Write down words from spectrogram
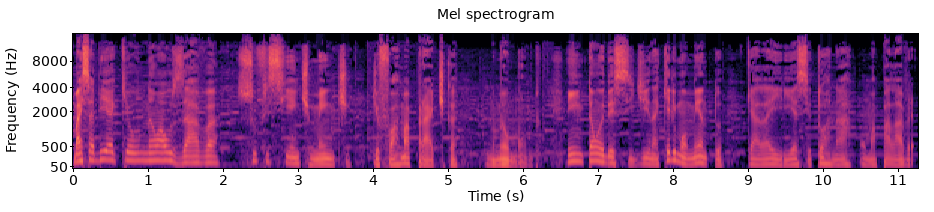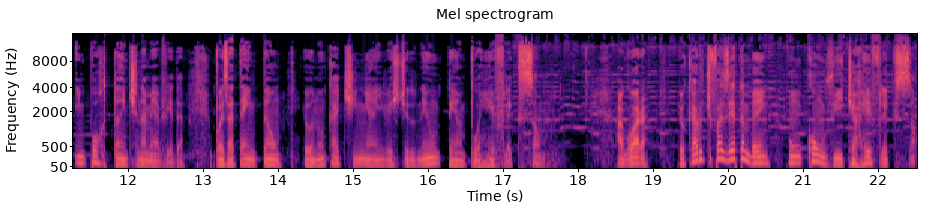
mas sabia que eu não a usava suficientemente de forma prática no meu mundo. E então eu decidi, naquele momento, que ela iria se tornar uma palavra importante na minha vida, pois até então eu nunca tinha investido nenhum tempo em reflexão. Agora, eu quero te fazer também um convite à reflexão.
